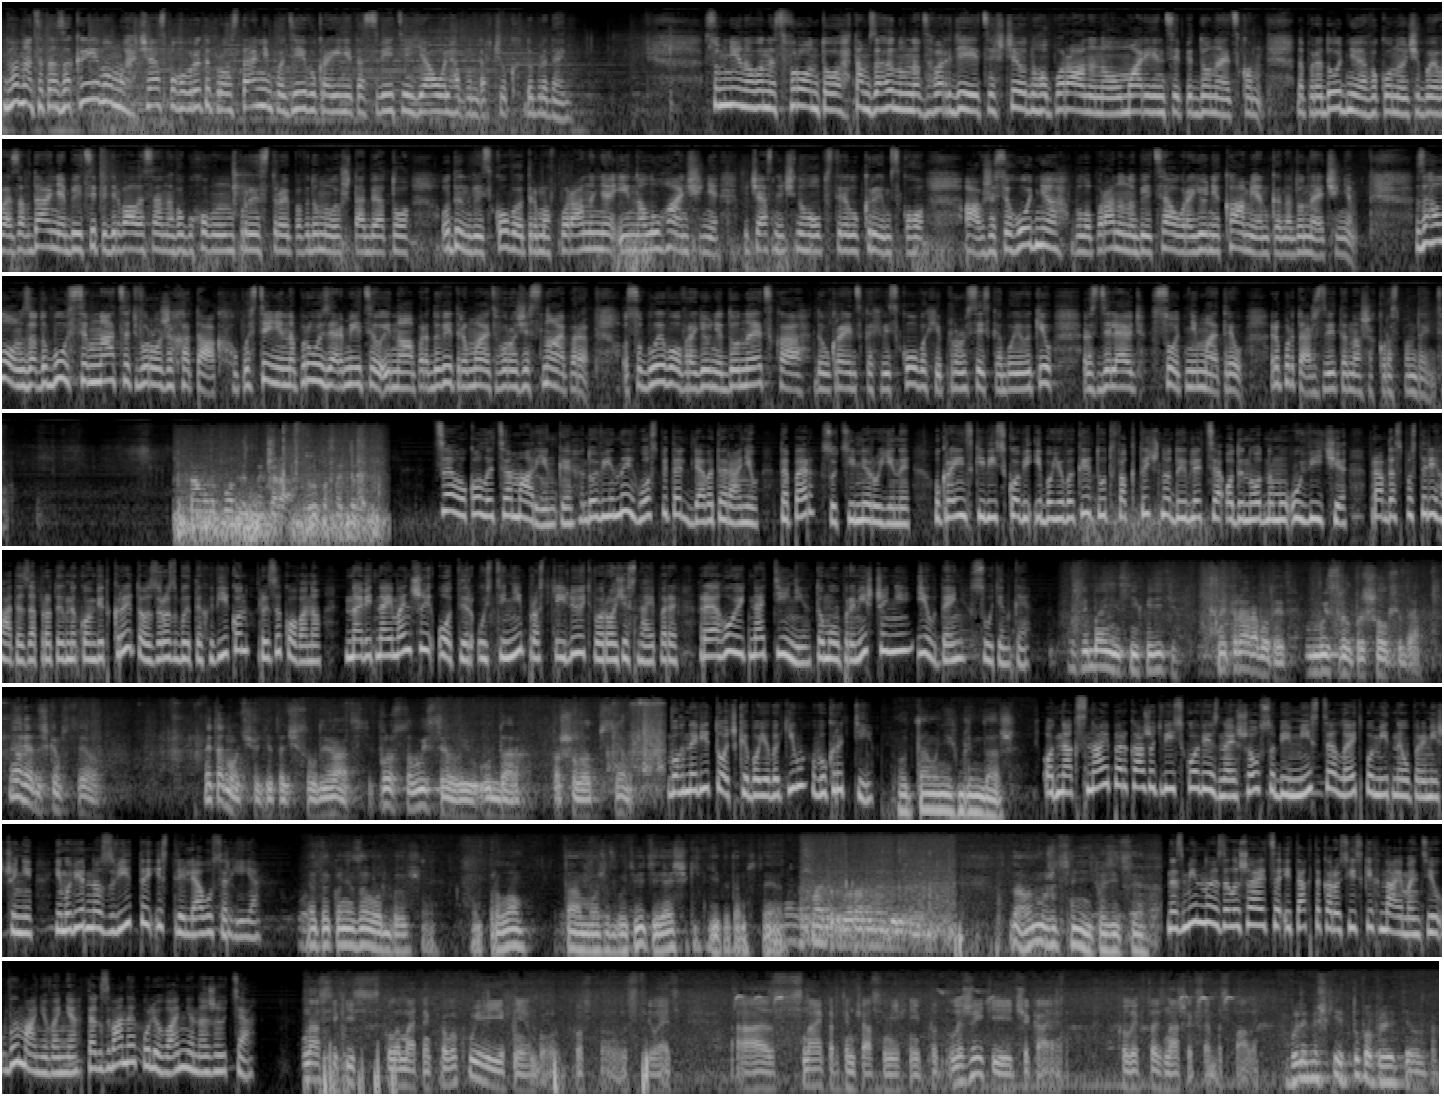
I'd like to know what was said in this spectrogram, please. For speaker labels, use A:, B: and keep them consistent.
A: 12 за Києвом. Час поговорити про останні події в Україні та світі. Я Ольга Бондарчук. Добрий день. Сумні новини з фронту. Там загинув нацгвардієць ще одного пораненого у Мар'їнці під Донецьком. Напередодні, виконуючи бойове завдання, бійці підірвалися на вибуховому пристрої. Повідомили в штабі АТО. Один військовий отримав поранення і на Луганщині під час нічного обстрілу Кримського. А вже сьогодні було поранено бійця у районі Кам'янки на Донеччині. Загалом за добу 17 ворожих атак. У постійній напрузі армійців і на передовій тримають ворожі снайпери, особливо в районі Донецька, де українських військових і проросійських бойовиків розділяють сотні метрів. Репортаж звідти наших кореспондентів.
B: Там роботи снайпера, група снайперов.
C: Це околиця Мар'їнки. До війни госпіталь для ветеранів. Тепер суцільні руїни. Українські військові і бойовики тут фактично дивляться один одному у вічі. Правда, спостерігати за противником відкрито з розбитих вікон ризиковано. Навіть найменший отвір у стіні прострілюють ворожі снайпери. Реагують на тіні, тому у приміщенні і вдень сутінки.
D: После бойниц не ходите. Снайпера работает. Выстрел пришел сюда. Я рядышком стоял. Это ночью, где-то часов 12. Просто выстрел и удар. Пошел об стену.
C: Вогневі точки бойовиків в укритті.
D: Вот там у них блиндаж.
C: Однак снайпер, кажуть військові, знайшов собі місце ледь помітне у приміщенні. Ймовірно, звідти і стріляв у Сергія.
D: Это конезавод бывший. Вот пролом. Там, может быть, видите, ящики какие-то там стоят.
B: Снайпер два раза не бил.
D: Да, он может сменить позицию.
C: Незмінною залишається і тактика російських найманців виманювання, так зване полювання на живця.
E: Нас якийсь кулеметник провокує їхній або просто стрілець, а снайпер тим часом їхній лежить і чекає, коли хтось з наших себе спалить.
B: Были мешки, тупо прилетело так.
